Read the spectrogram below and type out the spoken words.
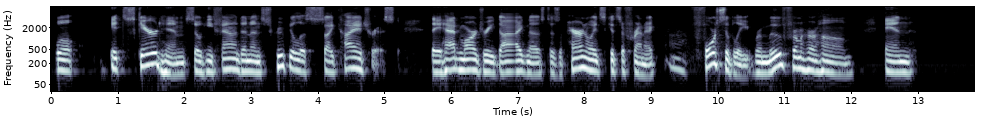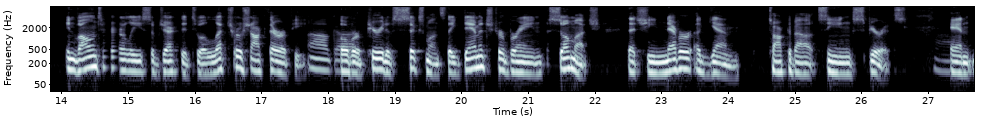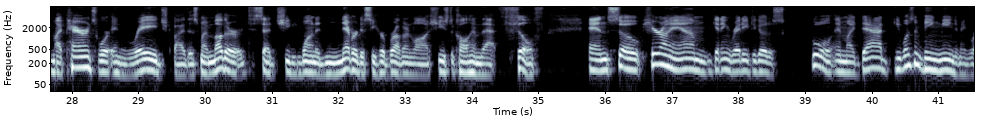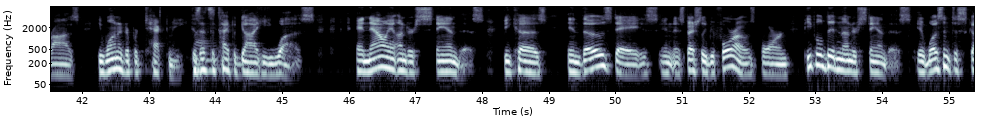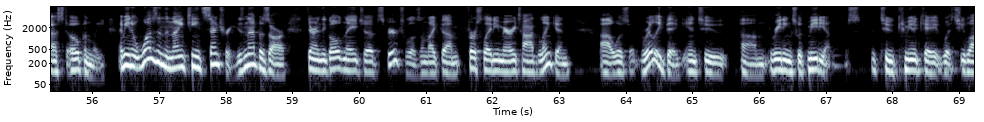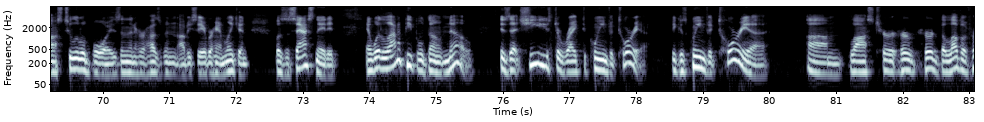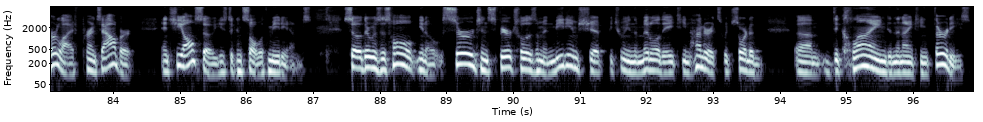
Well, it scared him, so he found an unscrupulous psychiatrist. They had Marjorie diagnosed as a paranoid schizophrenic, forcibly removed from her home, and involuntarily subjected to electroshock therapy oh, over a period of six months. They damaged her brain so much that she never again talked about seeing spirits. Wow. And my parents were enraged by this. My mother said she wanted never to see her brother in law. She used to call him that filth. And so here I am getting ready to go to school. And my dad, he wasn't being mean to me, Roz. He wanted to protect me because that's the type of guy he was. And now I understand this because in those days, and especially before I was born, people didn't understand this. It wasn't discussed openly. I mean, it was in the 19th century. Isn't that bizarre? During the golden age of spiritualism, like um, First Lady Mary Todd Lincoln uh, was really big into um, readings with mediums to communicate with. She lost two little boys, and then her husband, obviously Abraham Lincoln, was assassinated. And what a lot of people don't know is that she used to write to Queen Victoria because Queen Victoria um, lost her her her the love of her life, Prince Albert, and she also used to consult with mediums. So there was this whole you know surge in spiritualism and mediumship between the middle of the 1800s, which sort of um, declined in the 1930s.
